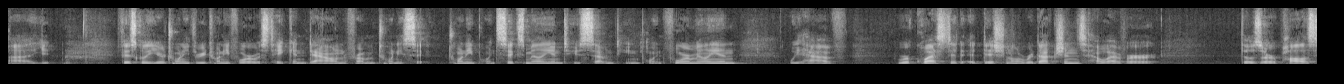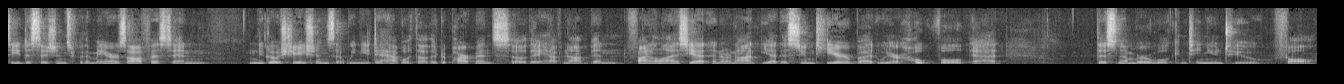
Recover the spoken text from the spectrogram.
uh, fiscal year 23 24 was taken down from 20.6 million to 17.4 million. We have requested additional reductions. However, those are policy decisions for the mayor's office, and negotiations that we need to have with other departments. So they have not been finalized yet and are not yet assumed here, but we are hopeful that this number will continue to fall.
